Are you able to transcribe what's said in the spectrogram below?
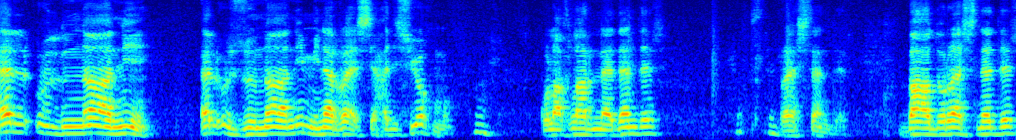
el uznani el uzunani miner re'si hadisi yok mu? Kulaklar nedendir? Restendir. Ba'du res nedir?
